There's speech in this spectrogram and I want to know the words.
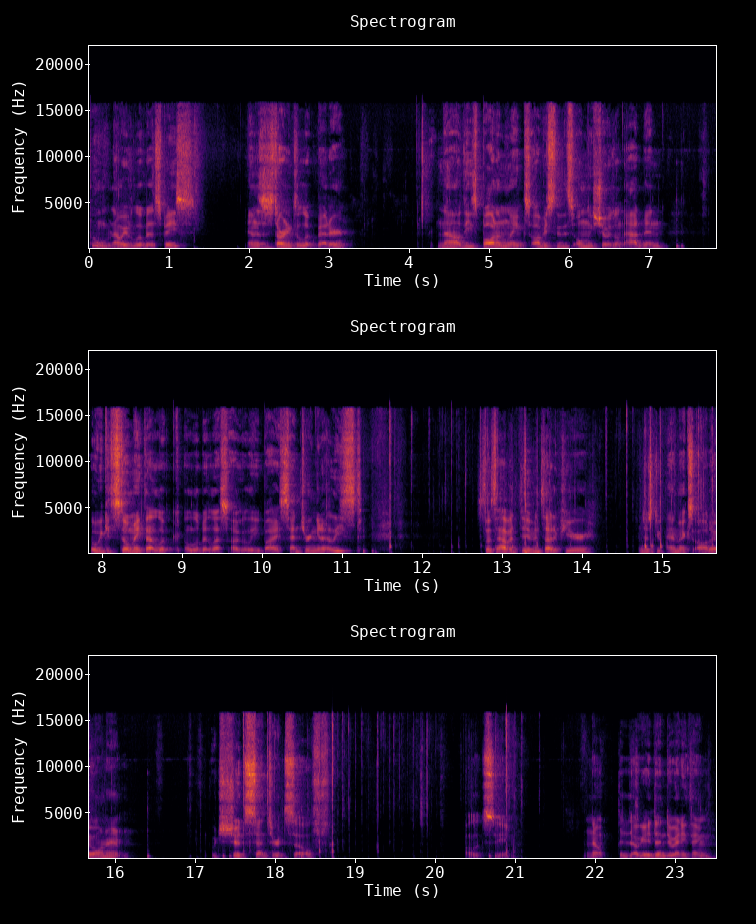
Boom, now we have a little bit of space. And this is starting to look better. Now these bottom links, obviously this only shows on admin, but we could still make that look a little bit less ugly by centering it at least. So let's have a div inside of here and just do MX auto on it, which should center itself. Oh, let's see. No, it, okay, it didn't do anything.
